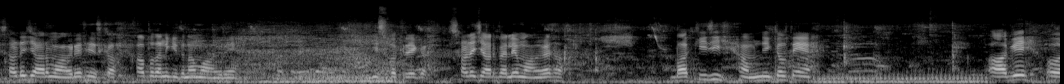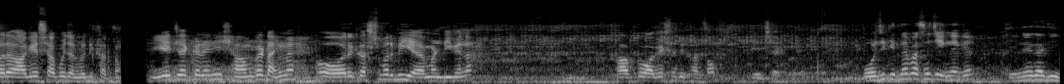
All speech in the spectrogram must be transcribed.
साढ़े चार मांग रहे थे इसका। अब पता नहीं कितना मांग रहे हैं। इस बकरे का। साढ़े चार पहले मांगा था। बाकी जी हम निकलते हैं आगे और आगे से आपको जानवर दिखाता हूँ। ये चेक करें जी शाम का टाइम है और कस्टमर भी है मंडी में ना। आपको आगे से दिखाता हूँ ये चेक करें। वो जी कितने पैसे चीने के? चीने का जी?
